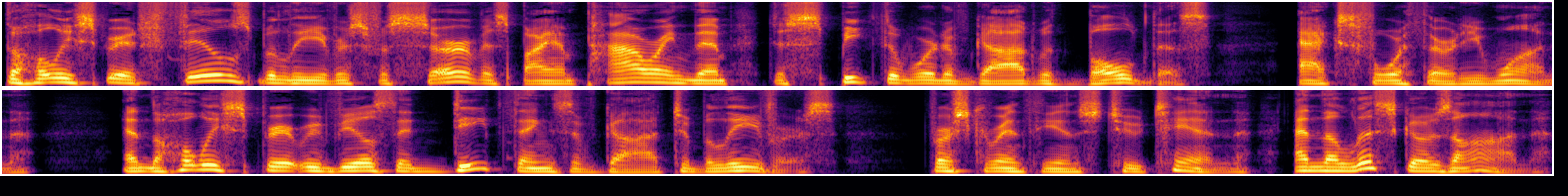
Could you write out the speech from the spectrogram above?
The Holy Spirit fills believers for service by empowering them to speak the word of God with boldness. Acts 4:31 and the Holy Spirit reveals the deep things of God to believers. 1 Corinthians 2:10, and the list goes on.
